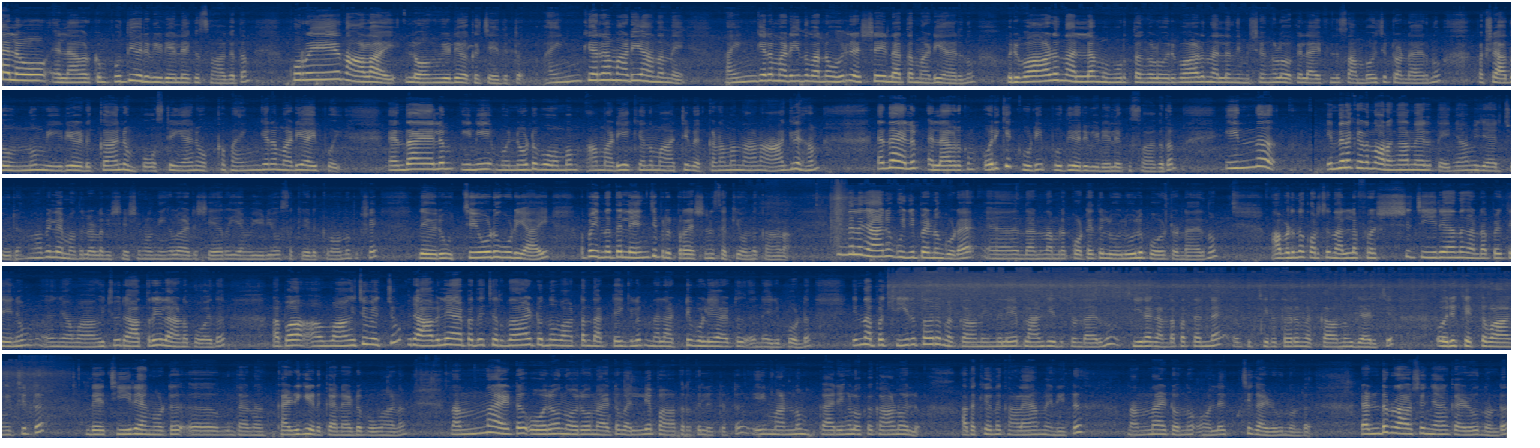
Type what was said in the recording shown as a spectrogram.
Hello എല്ലാവർക്കും പുതിയൊരു വീഡിയോയിലേക്ക് സ്വാഗതം. കുറേ നാളായി ലോങ് വീഡിയോ ഒക്കെ ചെയ്തിട്ട്. ഭയങ്കര മടിയാണെന്നേ. ഭയങ്കര മടി എന്ന് പറഞ്ഞാൽ ഒരു രക്ഷയില്ലാത്ത മടിയായിരുന്നു. ഒരുപാട് നല്ല മുഹൂർത്തങ്ങളും ഒരുപാട് നല്ല നിമിഷങ്ങളും ഒക്കെ ലൈഫിൽ സംഭവിച്ചിട്ടുണ്ടായിരുന്നു. പക്ഷെ അതൊന്നും വീഡിയോ എടുക്കാനും പോസ്റ്റ് ചെയ്യാനും ഒക്കെ ഭയങ്കര മടിയായിപ്പോയി. എന്തായാലും ഇനി മുന്നോട്ട് പോകുമ്പം ആ മടിയൊക്കെ ഒന്ന് മാറ്റി വെക്കണമെന്നാണ് ആഗ്രഹം. എന്തായാലും എല്ലാവർക്കും ഒരിക്കൽ കൂടി പുതിയൊരു വീഡിയോയിലേക്ക് സ്വാഗതം. ഇന്ന് ഇന്നലെ കിടന്ന് ഉറങ്ങാൻ നേരത്തെ ഞാൻ വിചാരിച്ചു രാവിലെ മുതലുള്ള വിശേഷങ്ങൾ നിങ്ങളുമായിട്ട് ഷെയർ ചെയ്യാൻ വീഡിയോസൊക്കെ എടുക്കണമെന്ന്. പക്ഷേ ഇതേ ഒരു ഉച്ചയോടുകൂടിയായി. അപ്പോൾ ഇന്നത്തെ ലഞ്ച് പ്രിപ്പറേഷൻസൊക്കെ ഒന്ന് കാണാം. ഇന്നലെ ഞാനും കുഞ്ഞിപ്പെണ്ണും കൂടെ എന്താണ് നമ്മുടെ കോട്ടയത്ത് ലുലുവിൽ പോയിട്ടുണ്ടായിരുന്നു. അവിടുന്ന് കുറച്ച് നല്ല ഫ്രഷ് ചീരയാന്ന് കണ്ടപ്പോഴത്തേനും ഞാൻ വാങ്ങിച്ചു. രാത്രിയിലാണ് പോയത്. അപ്പോൾ വാങ്ങിച്ചു വെച്ചു. രാവിലെ ആയപ്പോഴത്തെ ചെറുതായിട്ടൊന്ന് വാട്ടം തട്ടിയെങ്കിലും നല്ല അടിപൊളിയായിട്ട് തന്നെ ഇരിപ്പുണ്ട്. ഇന്നപ്പോൾ ചീരത്തോരം വെക്കാമെന്ന് ഇന്നലെ പ്ലാൻ ചെയ്തിട്ടുണ്ടായിരുന്നു. ചീര കണ്ടപ്പോൾ തന്നെ ചീരത്തോരം വെക്കാമെന്ന് വിചാരിച്ച് ഒരു കെട്ട് വാങ്ങിച്ചിട്ട് ദേ ചീര അങ്ങോട്ട് എന്താണ് കഴുകിയെടുക്കാനായിട്ട് പോവാണ്. നന്നായിട്ട് ഓരോന്നോരോന്നായിട്ട് വലിയ പാത്രത്തിലിട്ടിട്ട് ഈ മണ്ണും കാര്യങ്ങളൊക്കെ കാണുമല്ലോ അതൊക്കെ ഒന്ന് കളയാൻ വേണ്ടിയിട്ട് നന്നായിട്ടൊന്ന് ഒലച്ച് കഴുകുന്നുണ്ട്. രണ്ട് പ്രാവശ്യം ഞാൻ കഴുകുന്നുണ്ട്.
